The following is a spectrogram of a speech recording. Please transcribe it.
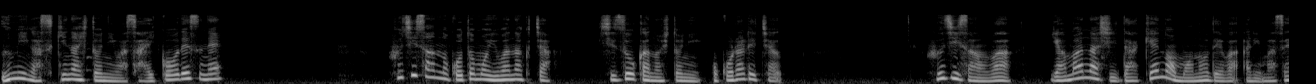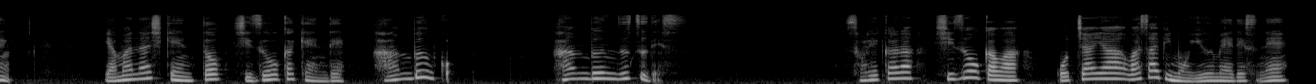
海が好きな人には最高ですね。富士山のことも言わなくちゃ静岡の人に怒られちゃう。富士山は山梨だけのものではありません。山梨県と静岡県で半分こ半分ずつですそれから静岡はお茶やわさびも有名ですね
